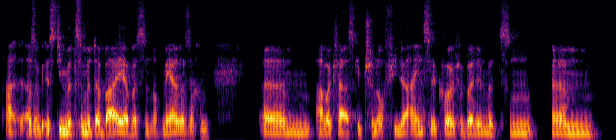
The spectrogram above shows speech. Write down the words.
also ist die Mütze mit dabei, aber es sind noch mehrere Sachen. Ähm, aber klar, es gibt schon auch viele Einzelkäufe bei den Mützen. Ähm,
